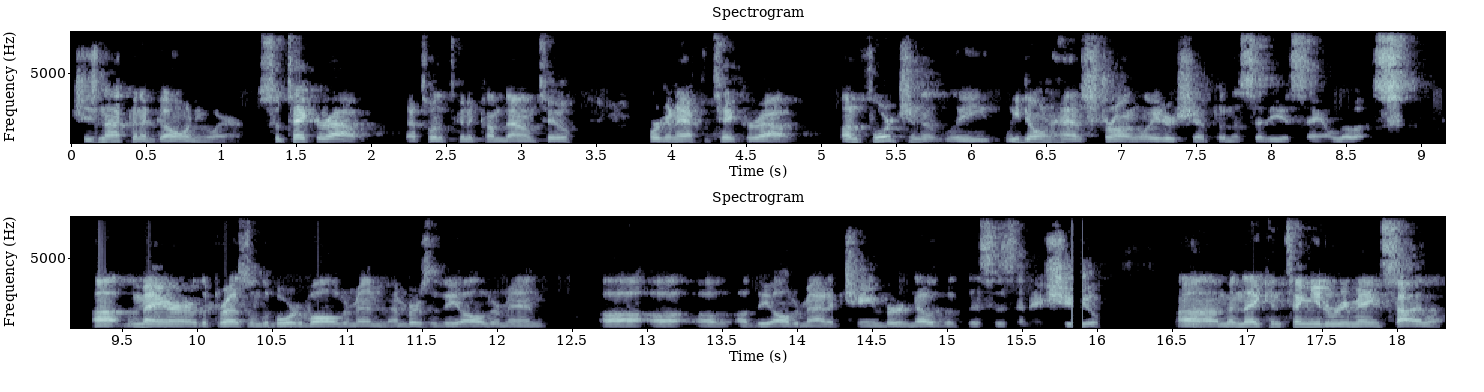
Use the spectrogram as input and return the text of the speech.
She's not going to go anywhere. So take her out. That's what it's going to come down to. We're going to have to take her out. Unfortunately, we don't have strong leadership in the city of St. Louis. Uh, the mayor, the president of the board of aldermen, members of the aldermen uh, uh of, of, the aldermanic chamber know that this is an issue, um, and they continue to remain silent.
